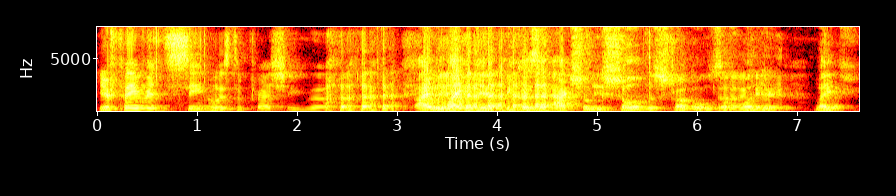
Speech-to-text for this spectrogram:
Your favorite scene was depressing, though. I liked it because it actually showed the struggles of what you like.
